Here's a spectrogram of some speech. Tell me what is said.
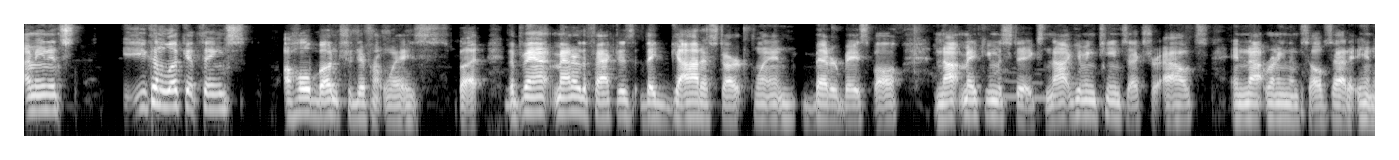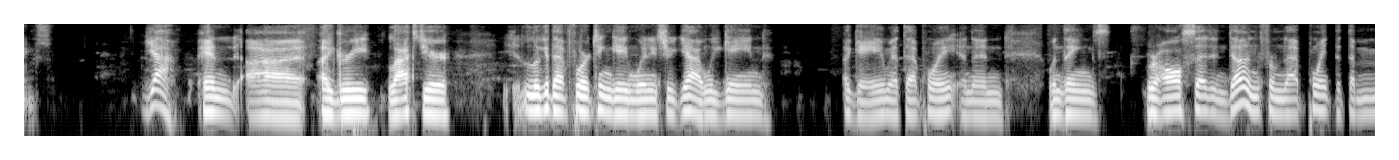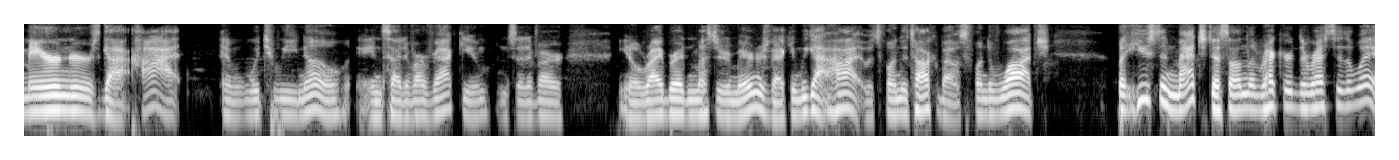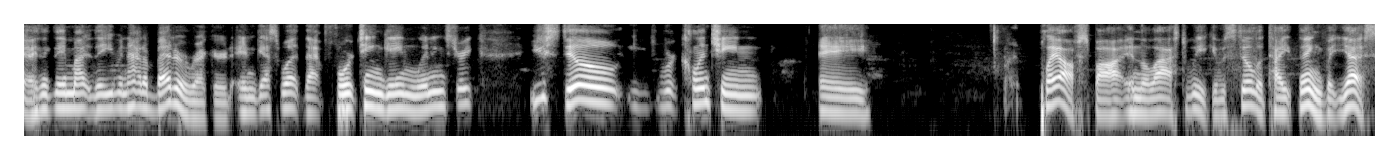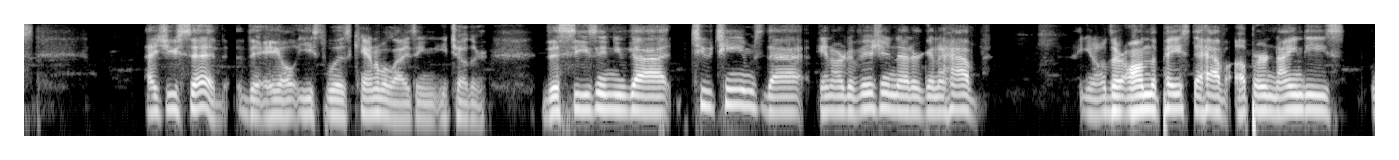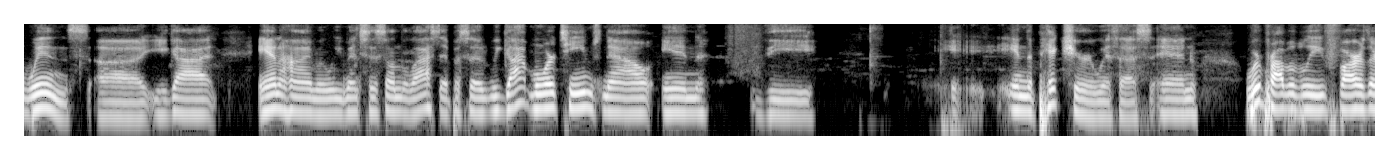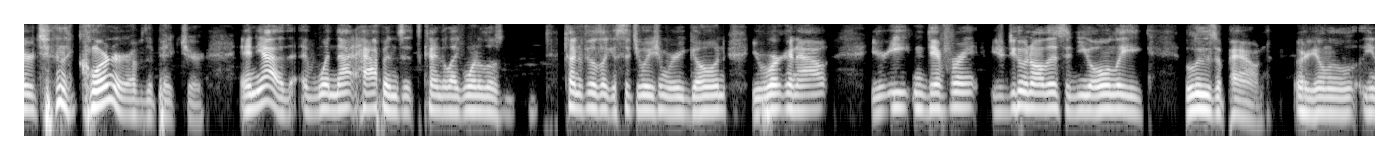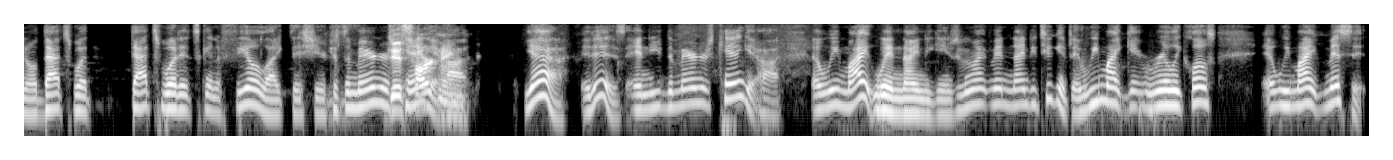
I mean, it's you can look at things a whole bunch of different ways. But the matter of the fact is, they got to start playing better baseball, not making mistakes, not giving teams extra outs, and not running themselves out of innings. Yeah, and uh, I agree. Last year, look at that 14 game winning streak. Yeah, we gained a game at that point, and then when things were all said and done, from that point that the Mariners got hot, and which we know inside of our vacuum, instead of our you know, rye bread and mustard and Mariners vacuum. We got hot. It was fun to talk about. It was fun to watch. But Houston matched us on the record the rest of the way. I think they might they even had a better record. And guess what? That 14 game winning streak, you still were clinching a playoff spot in the last week. It was still a tight thing, but yes, as you said, the AL East was cannibalizing each other. This season you got two teams that in our division that are going to have you know they're on the pace to have upper 90s wins. Uh you got anaheim and we mentioned this on the last episode. We got more teams now in the in the picture with us and we're probably farther to the corner of the picture. And yeah when that happens it's kind of like one of those kind of feels like a situation where you're going, you're working out, you're eating different, you're doing all this, and you only lose a pound, or you only, you know, that's what that's what it's going to feel like this year because the Mariners disheartening. Yeah, it is, and you, the Mariners can get hot, and we might win 90 games, we might win 92 games, and we might get really close, and we might miss it,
